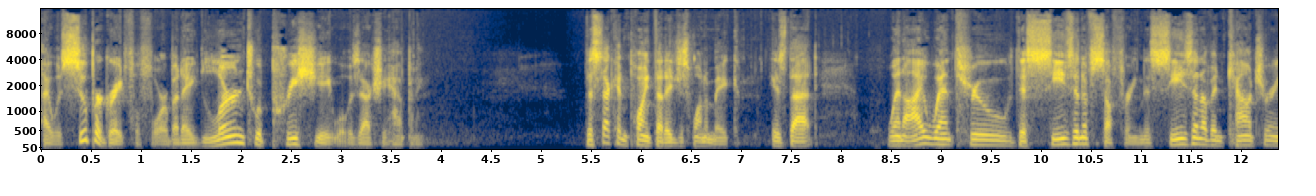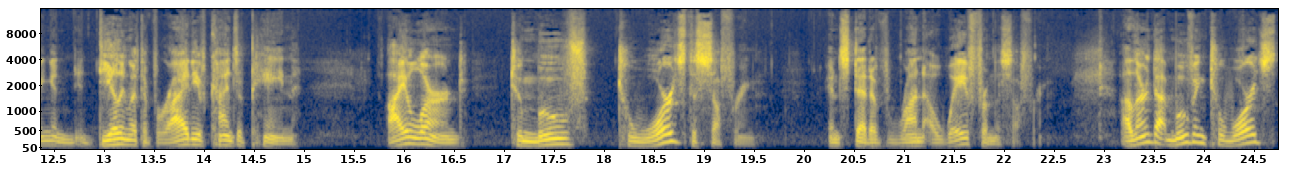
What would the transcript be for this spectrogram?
I was super grateful for, but I learned to appreciate what was actually happening. The second point that I just want to make is that when I went through this season of suffering, this season of encountering and dealing with a variety of kinds of pain, I learned to move towards the suffering instead of run away from the suffering. I learned that moving towards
